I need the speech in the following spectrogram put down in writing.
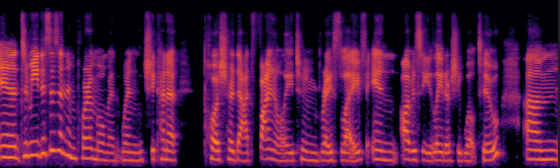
And to me this is an important moment when she kind of push her dad finally to embrace life and obviously later she will too um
